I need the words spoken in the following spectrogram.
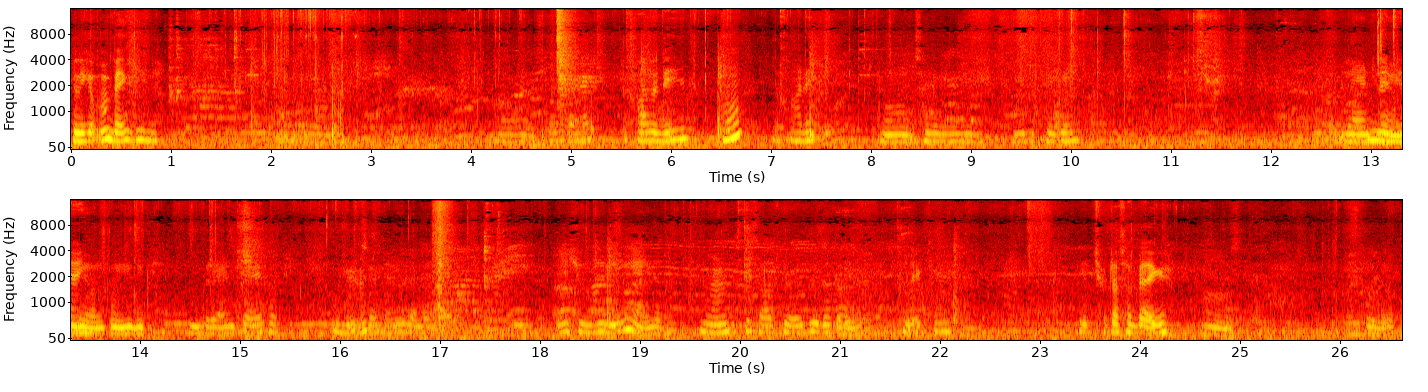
Can you get my bank here? दिखा रहे हैं। हाँ दिखा रहे हाँ। अच्छा लग रहा है। ये देखिएगा नाइन्टी नाइन ये ब्रांड का है काफ़ी अच्छा ये शूज़ नहीं है इधर। हम्म, इसके साथ के और भी उधर पड़ेगा देखिए। ये छोटा सा बैग है। हाँ तो देखो,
